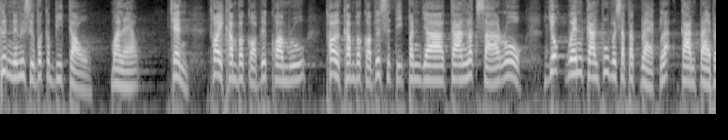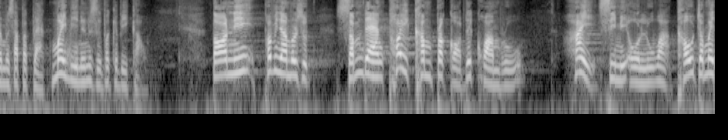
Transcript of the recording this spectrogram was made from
ขึ้นในหนังสือพระคัมภีร์เก่ามาแล้ว เช่น ถ้อยคำประกอบด้วยความรู้ ถ้อยคำประกอบด้วยสติปัญญาการรักษาโรค ยกเว้นการพูดภาษาแปลกๆและการแปลเป็นภาษาแปลกๆไม่มีในหนังสือพระคัมภีร์เก่า ตอนนี้พระวิญญาณบริสุทธิ์สำแดงถ้อยคำประกอบด้วยความรู้ ให้ซิมิโอนรู้ว่าเขาจะไม่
